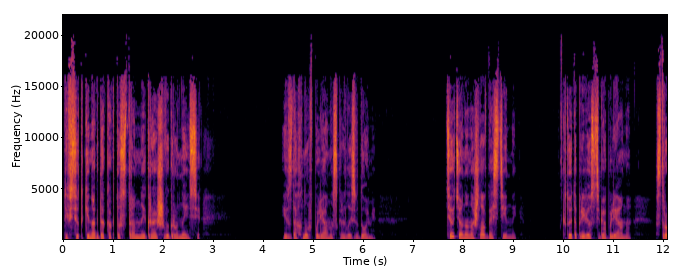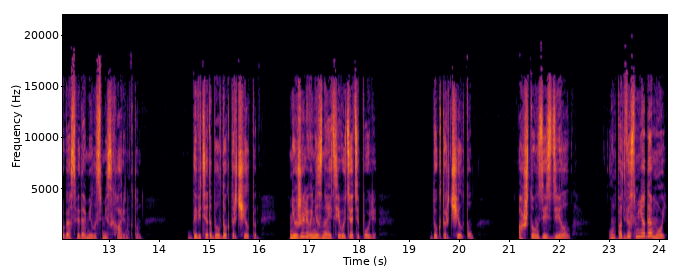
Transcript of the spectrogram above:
Ты все-таки иногда как-то странно играешь в игру, Нэнси. И, вздохнув, Полиана скрылась в доме. Тетю она нашла в гостиной. «Кто это привез тебя, Полиана?» — строго осведомилась мисс Харрингтон. «Да ведь это был доктор Чилтон. Неужели вы не знаете его, тетя Поли?» «Доктор Чилтон? А что он здесь делал?» «Он подвез меня домой,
